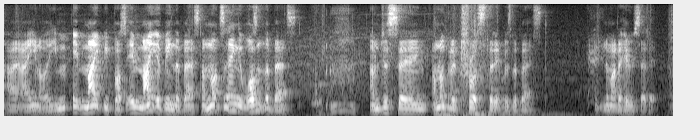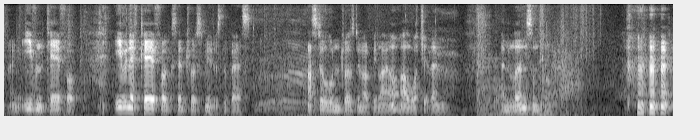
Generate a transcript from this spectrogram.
I, I you know, it might be possible. It might have been the best. I'm not saying it wasn't the best. I'm just saying I'm not going to trust that it was the best, no matter who said it. And even K-Fog, even if K-Fog said trust me, it was the best, I still wouldn't trust him. I'd be like, oh, I'll watch it then and learn something.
